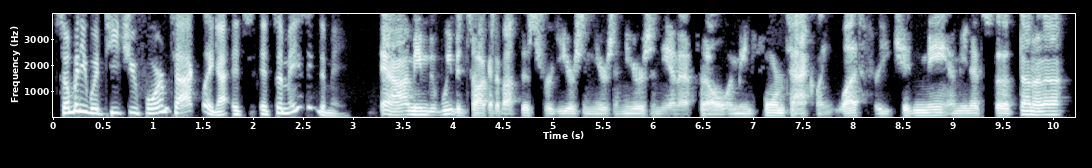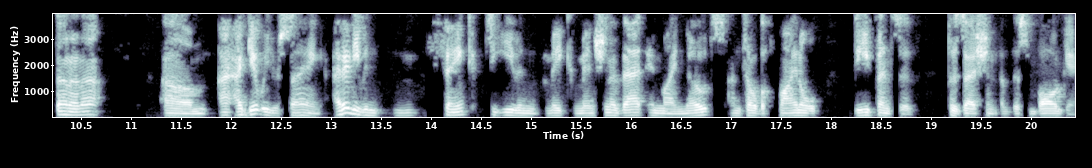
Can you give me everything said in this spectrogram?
somebody would teach you form tackling. It's it's amazing to me. Yeah, I mean, we've been talking about this for years and years and years in the NFL. I mean, form tackling. What? Are you kidding me? I mean, it's the da da da da da um, I, I, get what you're saying. I didn't even think to even make mention of that in my notes until the final defensive possession of this ball game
